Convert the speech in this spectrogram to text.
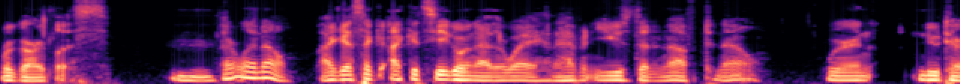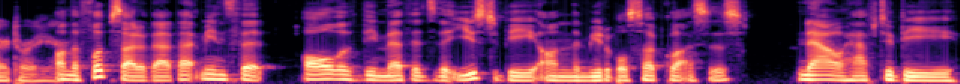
regardless? Mm-hmm. I don't really know. I guess I, I could see it going either way, and I haven't used it enough to know. We're in new territory here. On the flip side of that, that means that all of the methods that used to be on the mutable subclasses now have to be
